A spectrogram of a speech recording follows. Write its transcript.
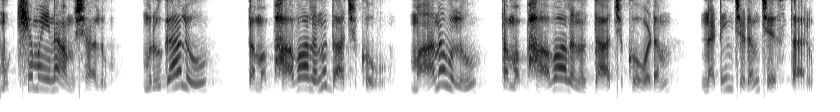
ముఖ్యమైన అంశాలు. మృగాలు తమ భావాలను దాచుకోవు. మానవులు తమ భావాలను దాచుకోవడం నటించడం చేస్తారు.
